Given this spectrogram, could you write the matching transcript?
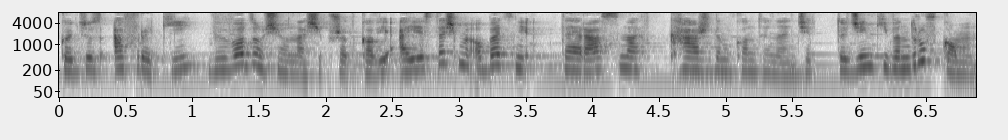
końcu z Afryki wywodzą się nasi przodkowie, a jesteśmy obecnie teraz na każdym kontynencie. To dzięki wędrówkom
